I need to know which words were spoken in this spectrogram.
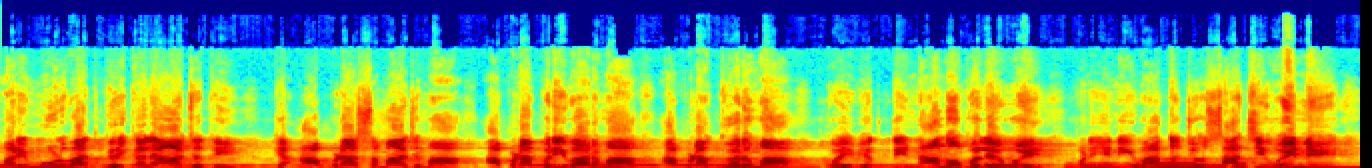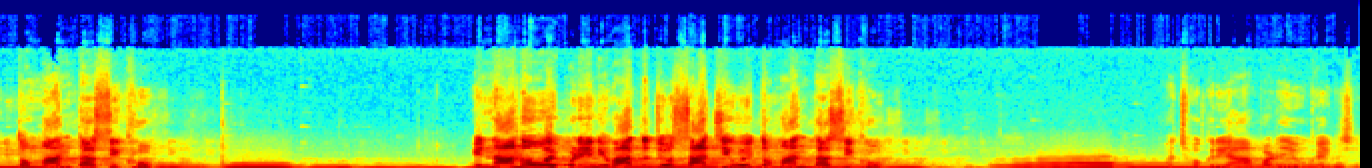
મારી મૂળ વાત ગઈકાલે આ જ હતી કે આપણા સમાજમાં, આપણા પરિવારમાં, આપણા ઘરમાં કોઈ વ્યક્તિ નાનો ભલે હોય, પણ એની વાત જો સાચી હોય ને, તો માનતા શીખો. એ નાનો હોય પણ એની વાત જો સાચી હોય તો માનતા શીખો. આ છોકરી આ પાડે એવું કંઈક છે?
